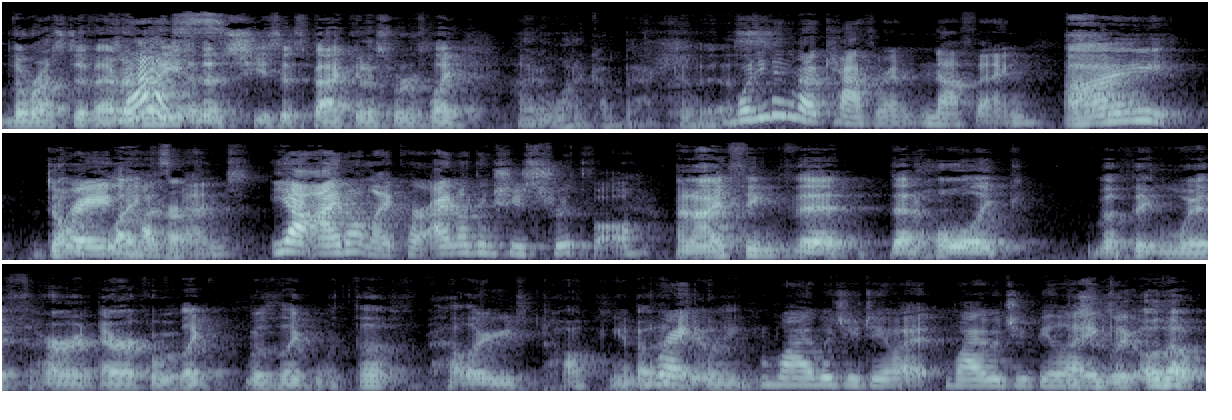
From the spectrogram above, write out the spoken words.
the rest of everybody, Yes. and then she sits back and is sort of like, "I don't want to come back to this." what do you think about Kathryn? Nothing. I don't Great like husband. her. Yeah, I don't like her. I don't think she's truthful. And I think that that whole like the thing with her and Erika like was like, what the hell are you talking about right? doing? Why would you do it? Why would you be like? she was like, oh, that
